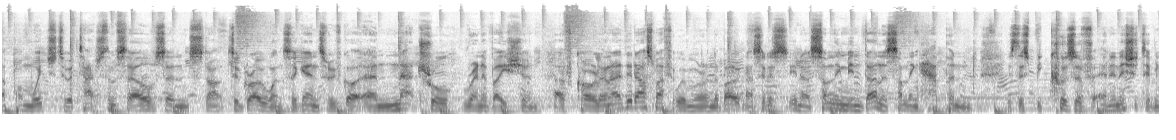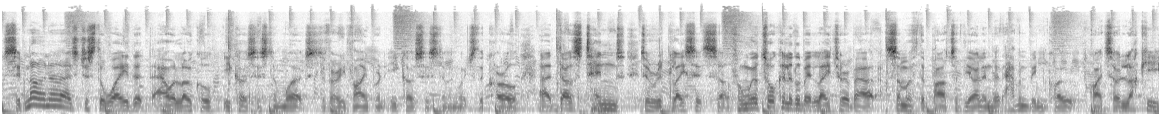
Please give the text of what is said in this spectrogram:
upon which to attach themselves and start to grow once again. So we've got a natural renovation of coral. And I did ask Mafe when we were on the boat, and I said, "Has you know something been done? Has something happened? Is this because of an initiative?" And she said, "No, no, no. It's just the way that our local ecosystem works. It's a very vibrant ecosystem in which the coral uh, does tend to replace itself. And we'll talk a little bit later about some of the parts of the island that haven't been quite, quite so lucky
